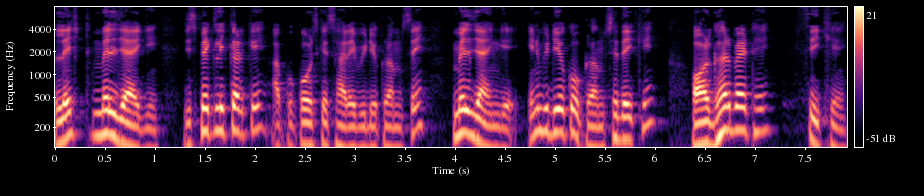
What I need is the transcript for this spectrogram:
लिस्ट मिल जाएगी, जिस पे क्लिक करके आपको कोर्स के सारे वीडियो क्रम से मिल जाएँगे। इन वीडियो को क्रम से देखें और घर बैठे सीखें।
